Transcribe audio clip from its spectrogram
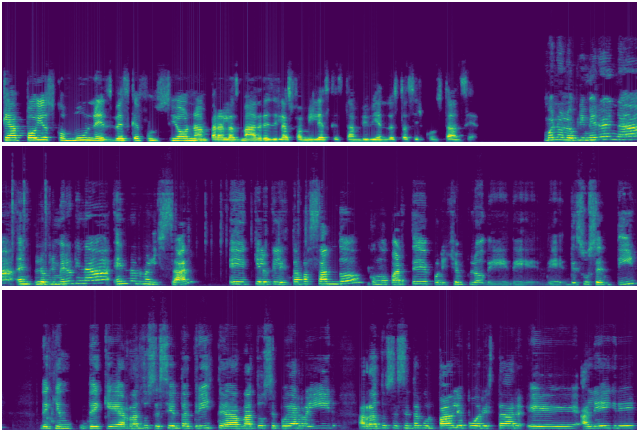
¿Qué apoyos comunes ves que funcionan para las madres y las familias que están viviendo esta circunstancia? Bueno, lo primero, nada, lo primero que nada es normalizar eh, que lo que le está pasando como parte, por ejemplo, de, su sentir, de que, de que a rato se sienta triste, a rato se pueda reír, a rato se sienta culpable por estar eh, alegre,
